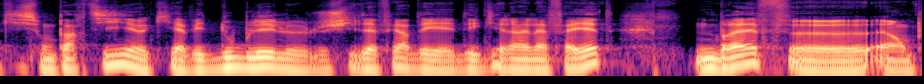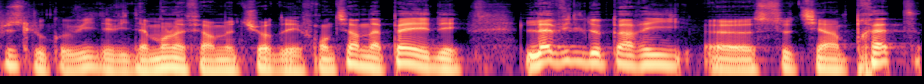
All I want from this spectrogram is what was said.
qui sont partis, qui avaient doublé le, chiffre d'affaires des, des Galeries Lafayette. Bref, en plus, le Covid, évidemment, la fermeture des frontières n'a pas aidé. La ville de Paris euh, se tient prête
